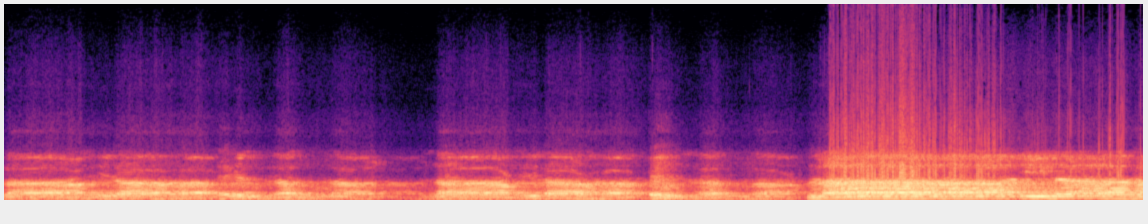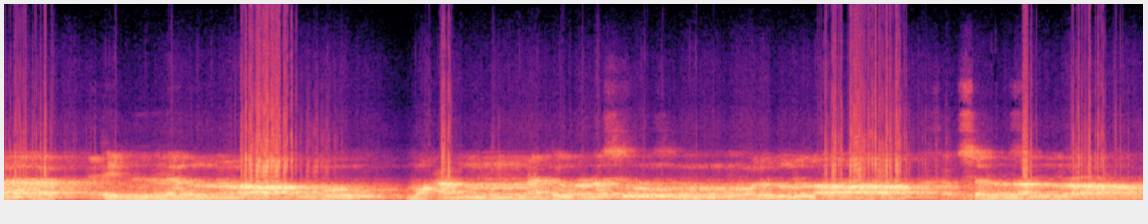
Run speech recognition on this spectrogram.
لا إله إلا الله لا إله إلا الله لا إله إلا الله محمد رسول الله صلى الله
